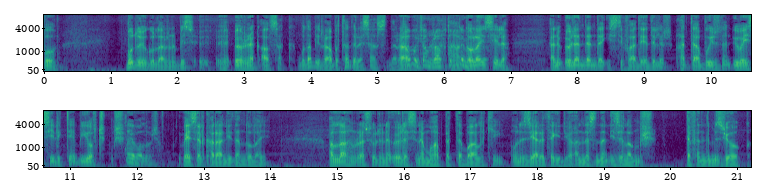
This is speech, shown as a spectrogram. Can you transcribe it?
bu bu duygularını biz e, örnek alsak bu da bir rabıtadır esasında. Rabıta. Tabii hocam rabıta ha, Dolayısıyla yani ölenden de istifade edilir. Hatta bu yüzden üveysilik diye bir yol çıkmış. Eyvallah hocam. Veysel Karani'den dolayı. Allah'ın Resulüne öylesine muhabbette bağlı ki onu ziyarete gidiyor. Annesinden izin almış. Efendimiz yok.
